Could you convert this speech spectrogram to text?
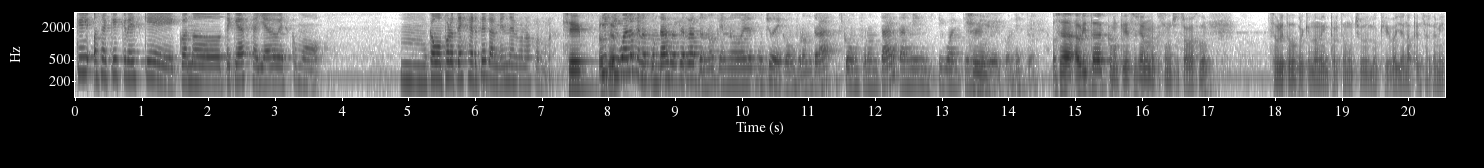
qué, o sea, ¿qué crees que cuando te quedas callado es como... mm, como protegerte también de alguna forma? Sí, o sí, sea, igual lo que nos contabas hace rato, ¿no? Que no eres mucho de confrontar, confrontar también igual tiene Sí. que ver con esto. o sea, ahorita como que eso ya no me cuesta mucho trabajo. Sobre todo porque no me importa mucho lo que vayan a pensar de mí.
